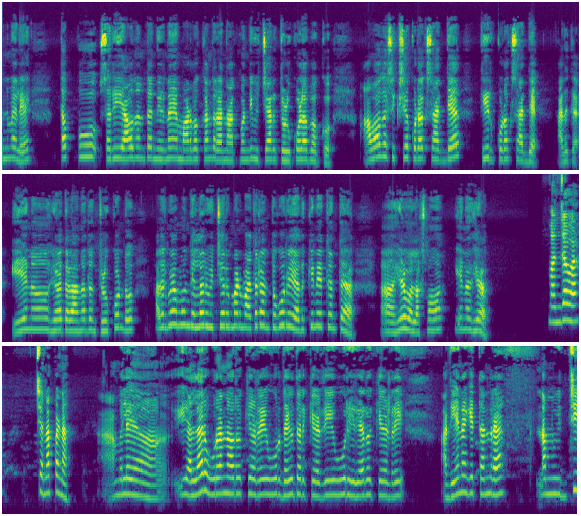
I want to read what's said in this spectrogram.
ಅಂದ್ಮೇಲೆ ತಪ್ಪು, ಸರಿ ಯಾವ್ದಂತ ನಿರ್ಣಯ ಮಾಡ್ಬೇಕಂದ್ರ ನಾಲ್ಕು ಮಂದಿ ವಿಚಾರ ತಿಳ್ಕೊಳಬೇಕು. ಅವಾಗ ಶಿಕ್ಷೆ ಕೊಡಕ್ ಸಾಧ್ಯ, ತೀರ್ಪು ಕೊಡಕ್ ಸಾಧ್ಯ. ಅದಕ್ಕೆ ಏನು ಹೇಳ್ತಾಳ ಅನ್ನೋದನ್ನ ತಿಳ್ಕೊಂಡು ಅದ್ರ ಮೇಲೆ ಮುಂದೆ ಎಲ್ಲರೂ ವಿಚಾರ ಮಾಡಿ ಮಾತಾಡೋಣ ತಗೋರಿ ಅದಕ್ಕೇನೈತಂತ ಹೇಳುವ ಲಕ್ಷ್ಮವ ಏನದು ಹೇಳ. ಮಂಜವ ಚೆನ್ನಪ್ಪಣ್ಣ, ಆಮೇಲೆ ಎಲ್ಲಾರು ಊರನ್ನವರು ಕೇಳ್ರಿ, ಊರ್ ದೈವದವ್ರು ಕೇಳ್ರಿ, ಊರ್ ಹಿರಿಯರು ಕೇಳ್ರಿ ಅದೇನಾಗಿತ್ತಂದ್ರ ನಮ್ಮ ವಿಜ್ಜಿ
